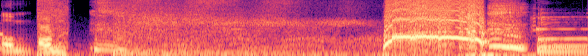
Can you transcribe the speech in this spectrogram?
엄, 엄.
